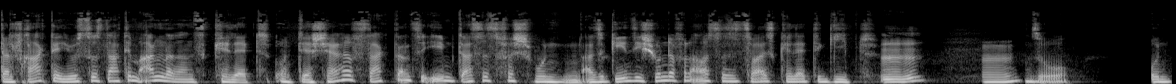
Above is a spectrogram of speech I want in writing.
dann fragt der Justus nach dem anderen Skelett und der Sheriff sagt dann zu ihm, das ist verschwunden. Also gehen Sie schon davon aus, dass es zwei Skelette gibt. Mhm. So. Und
